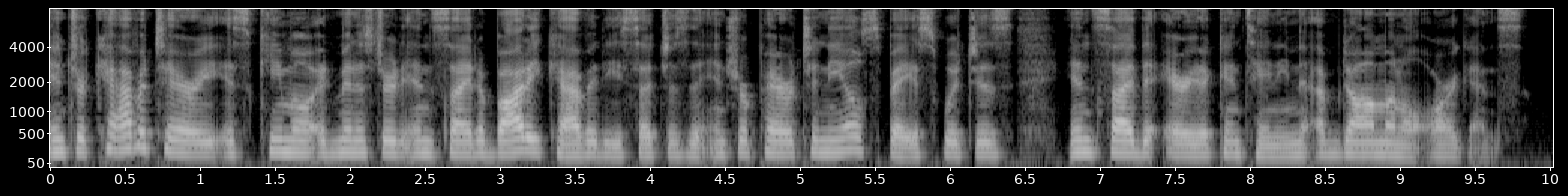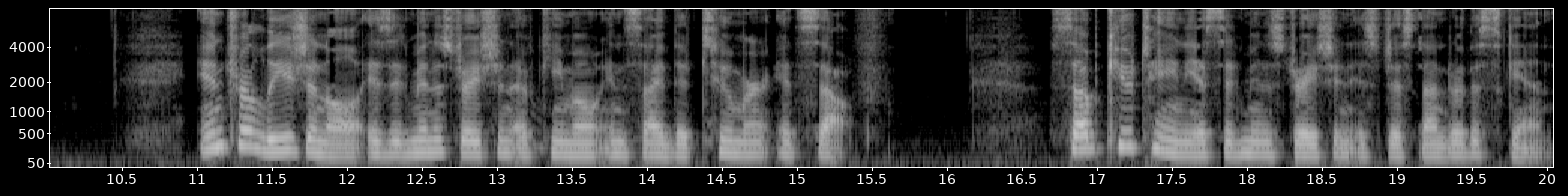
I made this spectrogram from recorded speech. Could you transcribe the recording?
Intracavitary is chemo administered inside a body cavity, such as the intraperitoneal space, which is inside the area containing the abdominal organs. Intralesional is administration of chemo inside the tumor itself. Subcutaneous administration is just under the skin,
